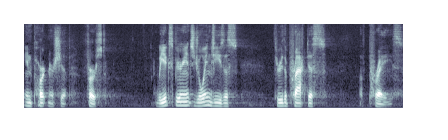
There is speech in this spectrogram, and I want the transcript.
in partnership. First, we experience joy in Jesus through the practice of praise.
